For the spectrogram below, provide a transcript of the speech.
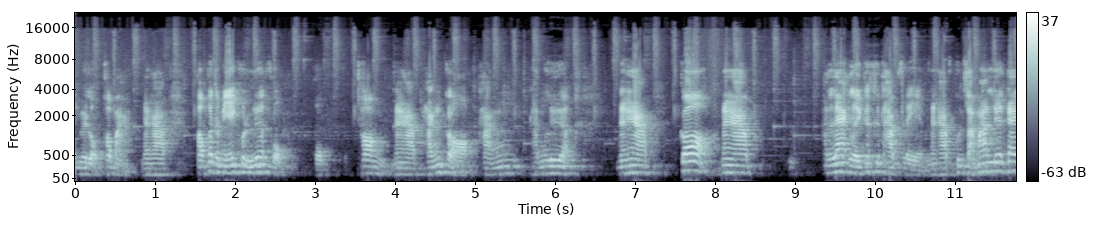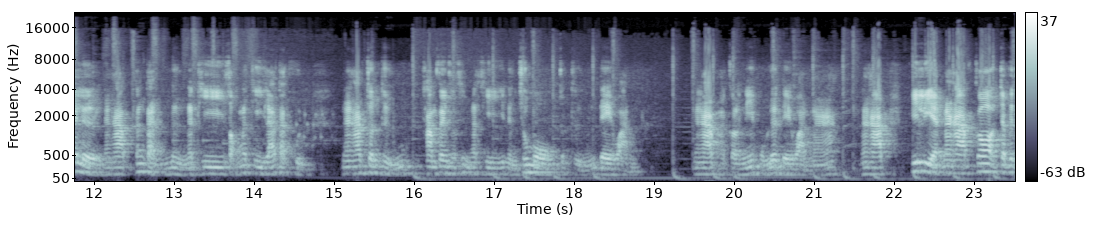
Envelope เข้ามานะครับเขาก็จะมีให้คุณเลือก 6 6 ช่องนะครับ ทั้งกรอกทั้งทั้งเลือกนะครับ ก็นะครับอันแรกเลยก็คือ time frame นะครับ คุณสามารถเลือกได้เลยนะครับ ตั้งแต่ 1 นาที 2 นาทีแล้วแต่คุณนะครับ จนถึง time frame 30 นาที 1 ชั่วโมง จนถึง day 1นะครับกรณีผมเลือก day 1นะนะครับพิเรียดนะครับก็จะเป็น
